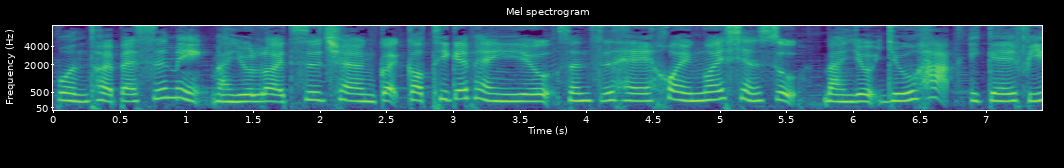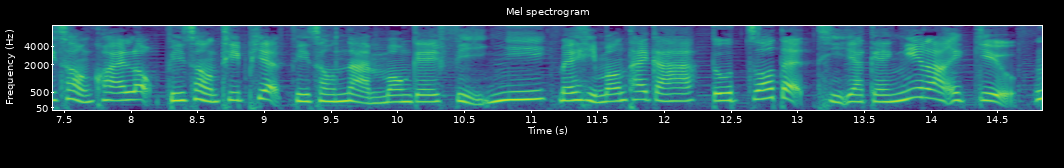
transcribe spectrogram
本台北市民，还有来自全国各地的朋友，甚至是海外选手，还有游客，一个非常快乐、非常特别、非常难忘的回忆。也希望大家都做得体验个二零一九五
